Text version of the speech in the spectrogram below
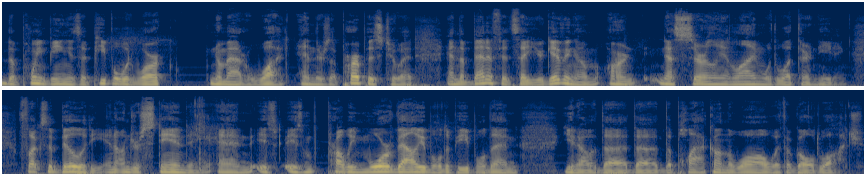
the point being is that people would work no matter what, and there's a purpose to it, and the benefits that you're giving them aren't necessarily in line with what they're needing. Flexibility and understanding, and is is probably more valuable to people than you know the the the plaque on the wall with a gold watch.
